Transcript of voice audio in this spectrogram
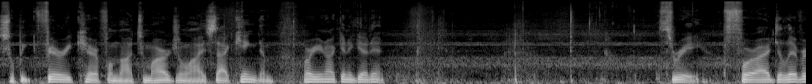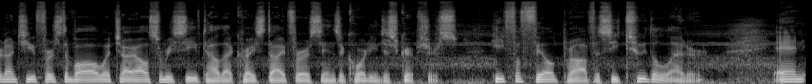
So be very careful not to marginalize that kingdom, or you're not going to get in. 3. For I delivered unto you first of all, which I also received, how that Christ died for our sins according to Scriptures. He fulfilled prophecy to the letter. And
